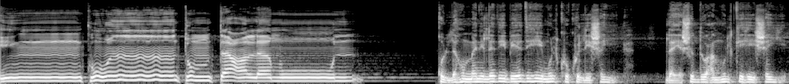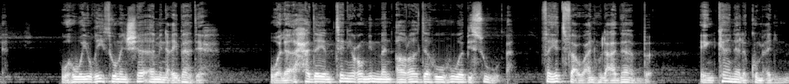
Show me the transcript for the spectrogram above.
ان كنتم تعلمون قل لهم من الذي بيده ملك كل شيء لا يشد عن ملكه شيء وهو يغيث من شاء من عباده ولا احد يمتنع ممن اراده هو بسوء فيدفع عنه العذاب إن كان لكم علم.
